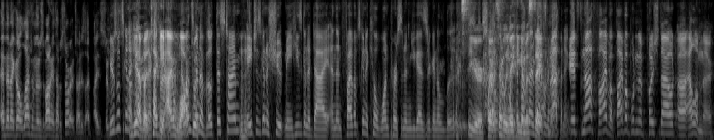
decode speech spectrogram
and then I go left, and there's a body on top of storage. I just, I, I assume. Here's what's gonna Yeah, but next Techie, round. I no one's with- gonna vote this time. Mhm. H is gonna shoot me. He's gonna die, and then Five Up's gonna kill one person, and you guys are gonna lose. Steve, you're quite simply making a mistake. that from Not- happening. It's not five up. Five up wouldn't have pushed out uh, Ellum there.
